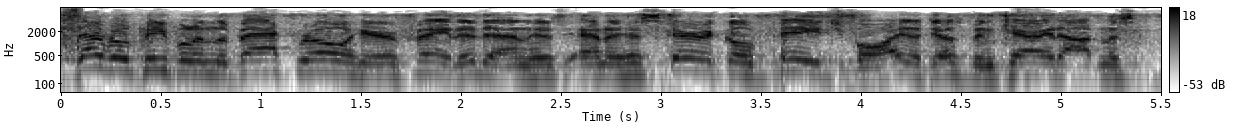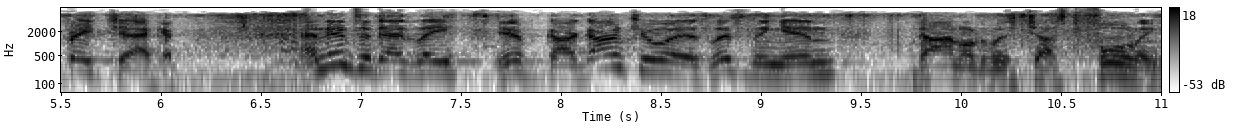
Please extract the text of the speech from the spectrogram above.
Several people in the back row here fainted, and, his, and a hysterical page boy had just been carried out in a straitjacket. And incidentally, if Gargantua is listening in, Donald was just fooling.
